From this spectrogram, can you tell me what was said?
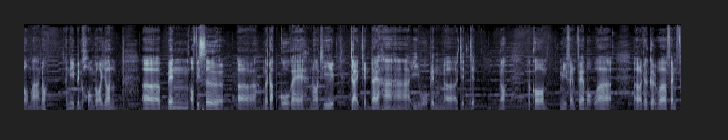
ต่อมาเนาะอันนี้เป็นของรอยอนเอ่อเป็นออฟฟิเซอร์ ระดับโกแรเนาะที่จ่าย 7 ได้ 55 EVO เป็นเอ่อ77เนาะแล้วก็มีแฟนแฟร์บอกว่าเอ่อถ้าเกิดว่าแฟนแฟ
